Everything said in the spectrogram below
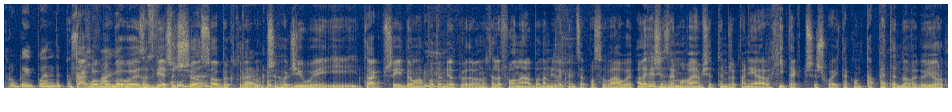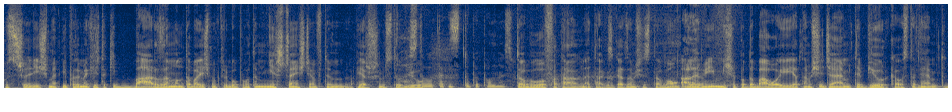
próby i błędy, Tak, bo, poszukiwanie bo były ze dwie czy trzy Kuby. osoby, które Tak. przychodziły i, tak przyjdą, a potem nie odpowiadały na telefony albo nam nie do końca pasowały. Ale wiesz, ja zajmowałem się tym, że pani architekt przyszła i taką tapetę Nowego Jorku strzeliliśmy i potem jakiś taki bar zamontowaliśmy, który był potem nieszczęściem w tym pierwszym To studiu. był tak z dupy pomysł. To było fatalne, tak, zgadzam się z tobą, ale mi, mi się podobało i ja tam siedziałem i te biurka ustawiałem, i to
